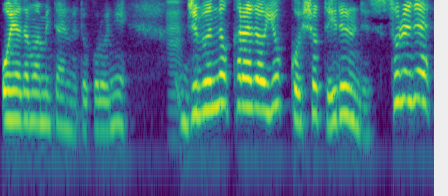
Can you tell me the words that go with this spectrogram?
親玉みたいなところに、うん自分の体をよっこいしょって入れるんです。それで、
